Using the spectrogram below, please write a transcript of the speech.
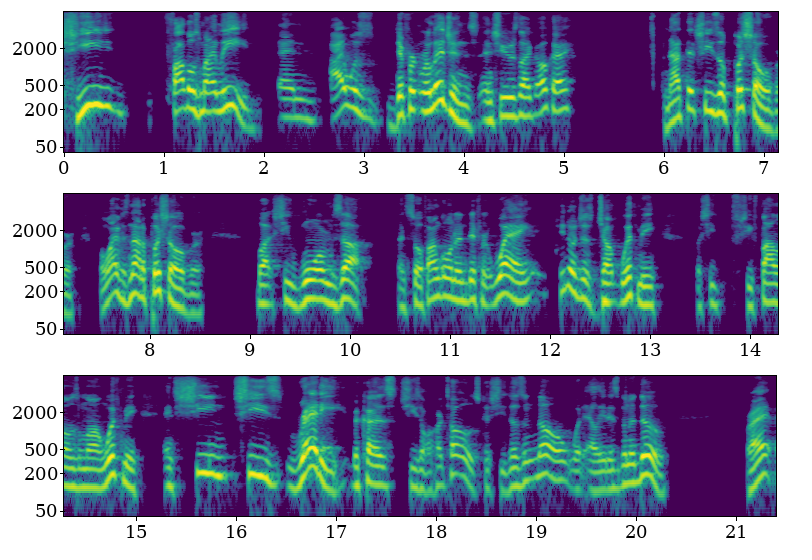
she follows my lead. And I was different religions. And she was like, okay. Not that she's a pushover. My wife is not a pushover, but she warms up. And so if I'm going a different way, she don't just jump with me, but she she follows along with me. And she she's ready because she's on her toes because she doesn't know what Elliot is going to do. Right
